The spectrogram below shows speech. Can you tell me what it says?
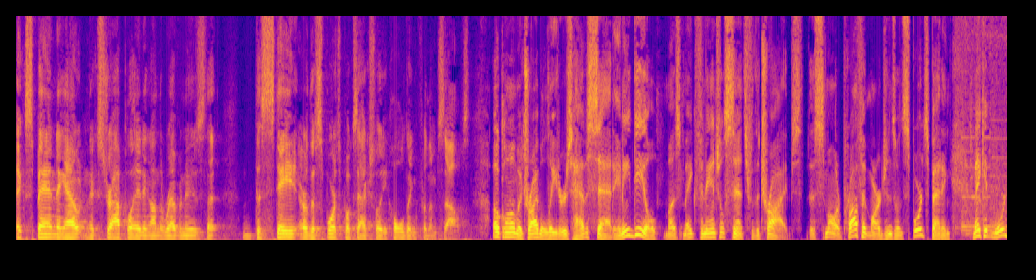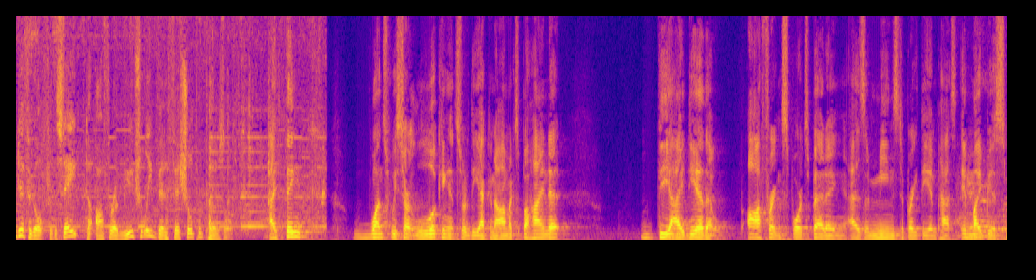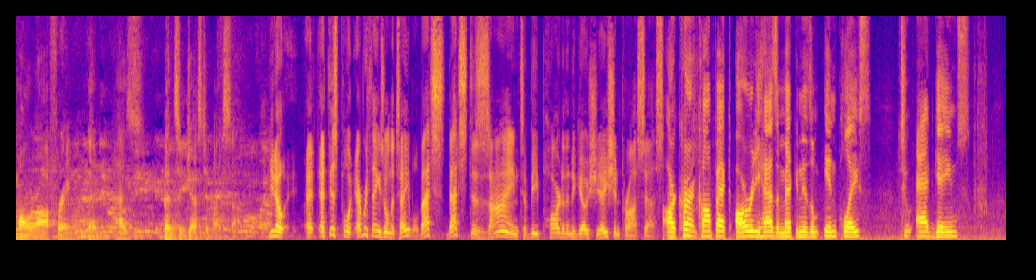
expanding out and extrapolating on the revenues that the state or the sports books actually holding for themselves. Oklahoma tribal leaders have said any deal must make financial sense for the tribes. The smaller profit margins on sports betting make it more difficult for the state to offer a mutually beneficial proposal. I think once we start looking at sort of the economics behind it, the idea that offering sports betting as a means to break the impasse, it might be a smaller offering than has been suggested by some. You know, at, at, this point, everything's on the table. That's that's designed to be part of the negotiation process. Our current compact already has a mechanism in place to add games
